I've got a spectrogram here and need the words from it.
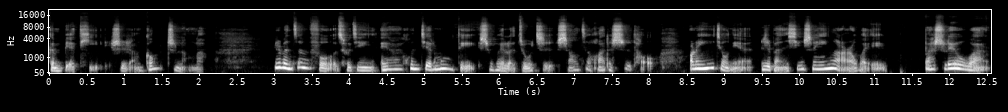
更别提是人工智能了。日本政府促进 AI 婚介的目的是为了阻止少子化的势头。二零一九年，日本新生婴儿为八十六万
